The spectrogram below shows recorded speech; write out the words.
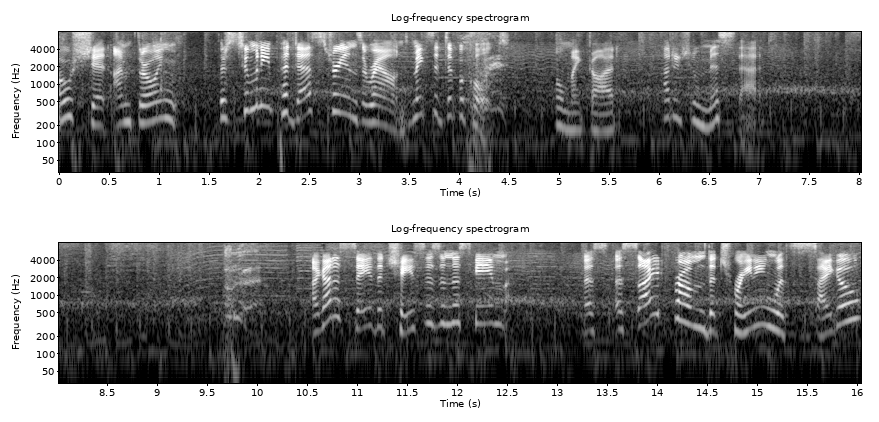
Oh shit, I'm throwing There's too many pedestrians around. It makes it difficult. Oh my god. How did you miss that? I gotta say, the chases in this game, as aside from the training with Saigo,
